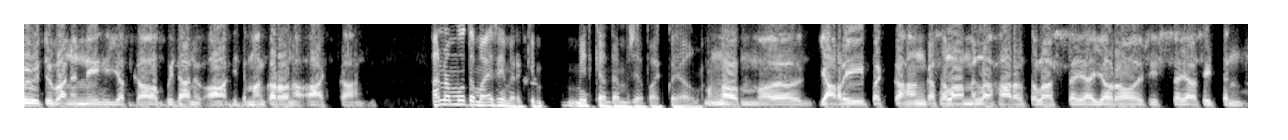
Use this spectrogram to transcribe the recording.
tyytyväinen niihin, jotka on pitänyt aaki tämän korona-aikaan. Anna muutama esimerkki, mitkä on tämmöisiä paikkoja ollut. No Jari-Pekka Hankasalmella, Hartolassa ja Joroisissa ja sitten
